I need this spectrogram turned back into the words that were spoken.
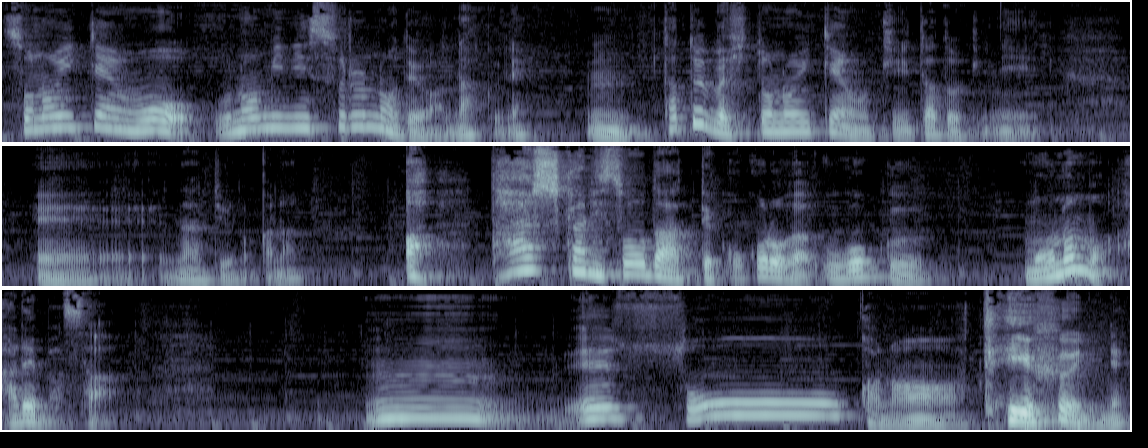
その意見を鵜呑みにするのではなくね、うん、例えば人の意見を聞いた時に何、えー、て言うのかな。あ確かにそうだって心が動くものもあればさうんえそうかなっていうふうにね。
